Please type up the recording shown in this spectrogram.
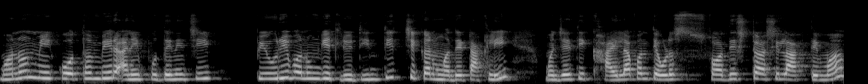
म्हणून मी कोथिंबीर आणि पुदिन्याची प्युरी बनवून घेतली होती आणि तीच चिकनमध्ये टाकली. म्हणजे ती खायला पण तेवढं स्वादिष्ट अशी लागते मग.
